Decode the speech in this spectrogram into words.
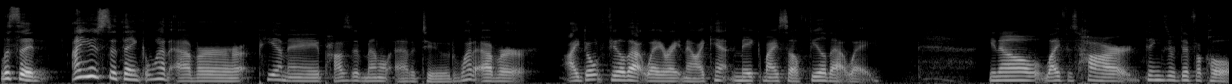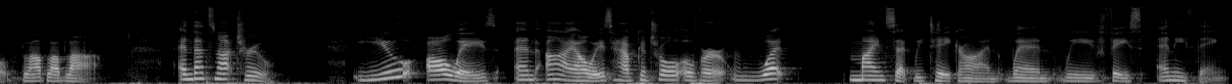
Listen, I used to think, whatever, PMA, positive mental attitude, whatever. I don't feel that way right now. I can't make myself feel that way. You know, life is hard, things are difficult, blah, blah, blah. And that's not true. You always, and I always, have control over what mindset we take on when we face anything.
